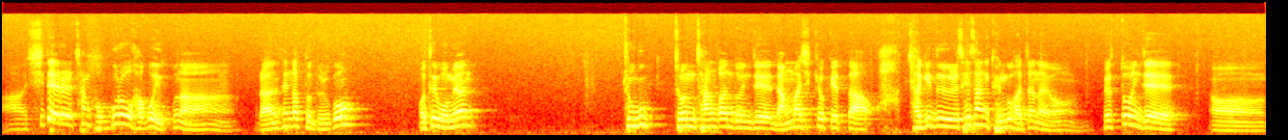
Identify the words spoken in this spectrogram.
아, 시대를 참 거꾸로 가고 있구나라는 생각도 들고 어떻게 보면 조국 전 장관도 이제 낙마시켰겠다. 와, 자기들 세상이 된 것 같잖아요. 그래서 또 이제 어,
